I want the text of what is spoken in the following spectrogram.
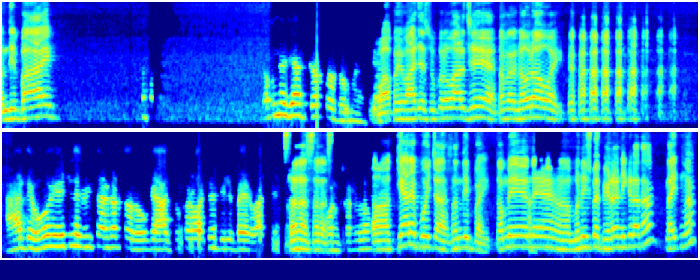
સંદીપભાઈ? તમને યાદ કરતો હતો વાહ ભાઈ આજે શુક્રવાર છે. તમે નવરા હોય. હા તે હોય એટલે વિચાર કરતો હતો કે આ શુક્રવાર છે દિલીપભાઈ વાત સરસ સરસ. ક્યારે પહોંચ્યા સંદીપભાઈ? તમે અને મનીષભાઈ ભેડા નીકળ્યા હતા ફ્લાઇટમાં?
